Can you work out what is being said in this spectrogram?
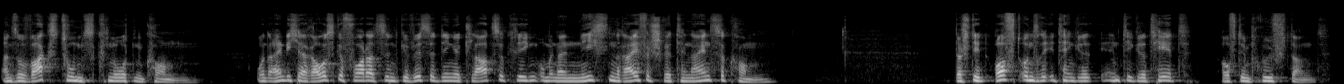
an so Wachstumsknoten kommen und eigentlich herausgefordert sind, gewisse Dinge klarzukriegen, um in einen nächsten Reifeschritt hineinzukommen. Da steht oft unsere Integrität auf dem Prüfstand.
